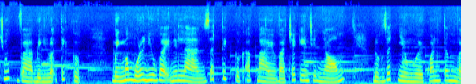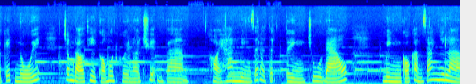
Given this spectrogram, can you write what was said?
chúc và bình luận tích cực. Mình mong muốn là như vậy nên là rất tích cực up bài và check in trên nhóm, được rất nhiều người quan tâm và kết nối. Trong đó thì có một người nói chuyện và hỏi han mình rất là tận tình chu đáo. Mình có cảm giác như là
